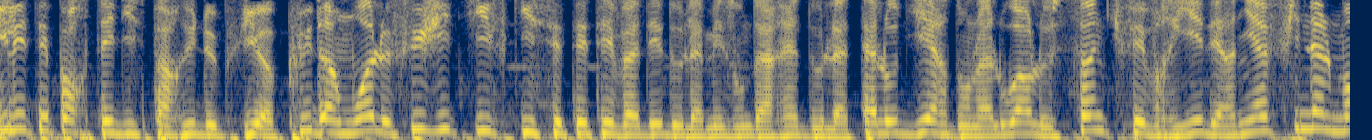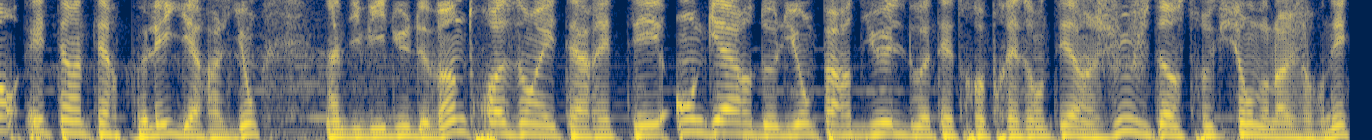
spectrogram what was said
Il était porté disparu depuis euh, plus d'un mois. Le fugitif qui s'était évadé de la maison d'arrêt de la Talaudière dans la Loire le 5 février dernier a finalement été interpellé hier à Lyon. L'individu de 23 ans est arrêté en gare de Lyon-Pardieu. Il doit être présenté à un juge d'instruction dans la journée.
